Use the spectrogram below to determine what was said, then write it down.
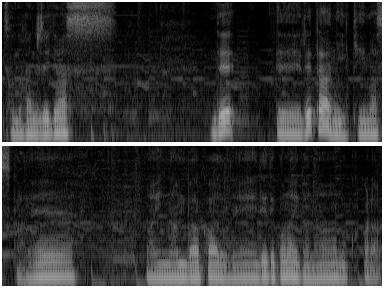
そんな感じでいきます。で、えー、レターに行きますかね。マイナンバーカードね。出てこないかな。どっかから。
